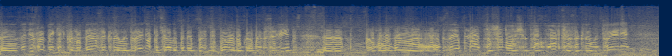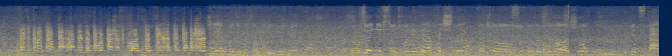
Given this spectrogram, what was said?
Е, Залізло декілька людей, закрили двері, почали мене бити. Били руками в живіт, е, головою об землю, засунули ще двох хлопців, закрили двері. Десь протягом півгодини було дуже складно дихати, тому що Сьогодні в суд вони не прийшли, тобто у суду не було жодних підстав,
